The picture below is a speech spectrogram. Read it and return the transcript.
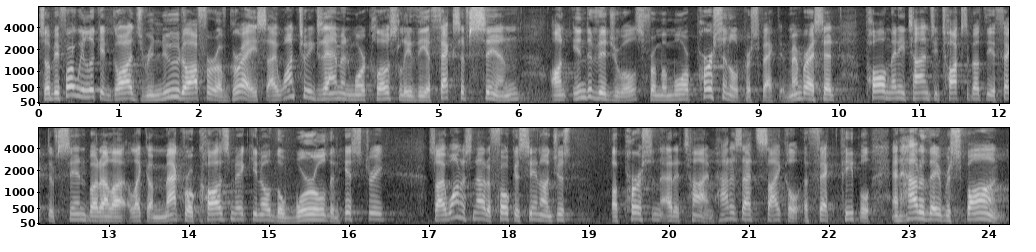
So before we look at God's renewed offer of grace, I want to examine more closely the effects of sin on individuals from a more personal perspective. Remember I said Paul many times he talks about the effect of sin, but like a macrocosmic, you know, the world and history. So I want us now to focus in on just a person at a time. How does that cycle affect people and how do they respond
